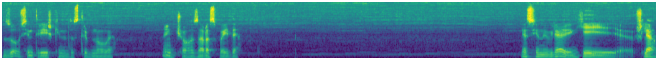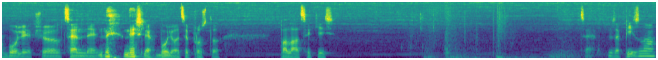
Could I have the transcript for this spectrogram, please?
Зовсім трішки не дострибнули. Ну нічого, зараз вийде. Я собі не уявляю, який е, шлях болю, якщо це не, не, не шлях болю, а це просто палац якийсь. Це запізно.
